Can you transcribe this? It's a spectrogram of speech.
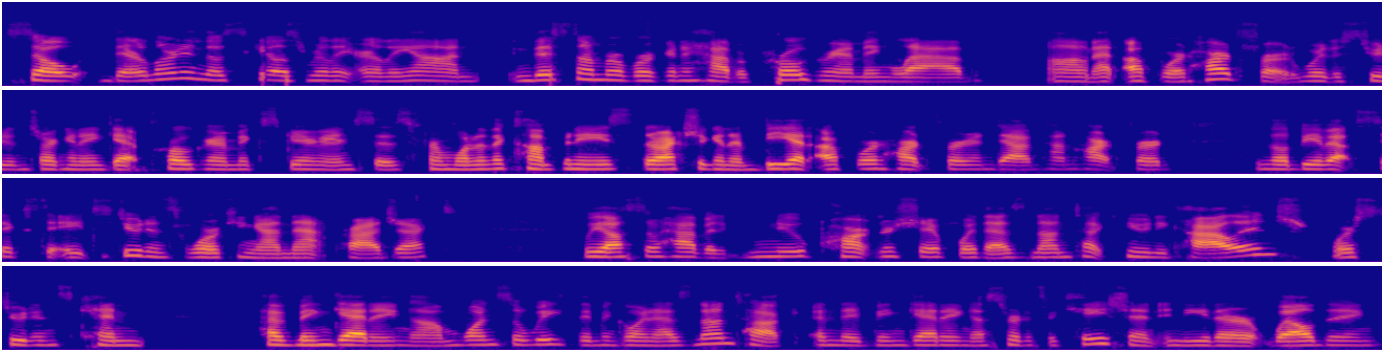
So they're learning those skills really early on. This summer we're going to have a programming lab um, at upward hartford where the students are going to get program experiences from one of the companies they're actually going to be at upward hartford in downtown hartford and there'll be about six to eight students working on that project we also have a new partnership with Asnuntuck Community College, where students can have been getting um, once a week. They've been going to Asnuntuck, and they've been getting a certification in either welding,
